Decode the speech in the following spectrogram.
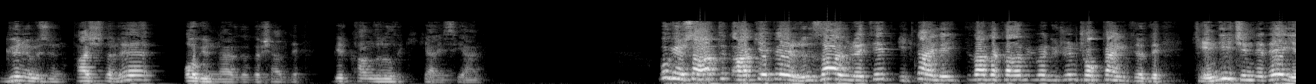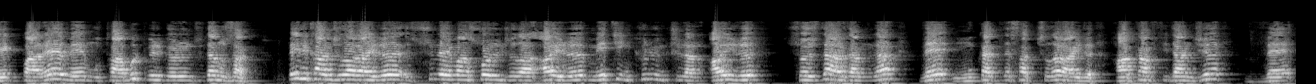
Günümüzün taşları o günlerde döşendi. Bir kandırıldık hikayesi yani. Bugünse artık AKP rıza üretip ikna ile iktidarda kalabilme gücünü çoktan yitirdi. Kendi içinde de yekpare ve mutabık bir görüntüden uzak. Pelikancılar ayrı, Süleyman Soylucular ayrı, Metin Külünkçüler ayrı, Sözde Erdemliler ve Mukaddesatçılar ayrı. Hakan Fidancı ve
